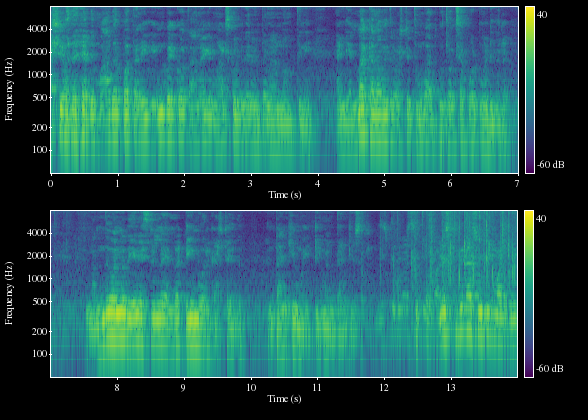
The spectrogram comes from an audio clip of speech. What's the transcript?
ಆಶೀರ್ವಾದನೇ ಅದು. ಮಾದಪ್ಪ ತನಗೆ ಹೆಂಗೆ ಬೇಕೋ ತಾನಾಗೆ ಮಾಡಿಸ್ಕೊಂಡಿದ್ದೇನೆ ಅಂತ ನಾನು ನಂಬ್ತೀನಿ. ಆ್ಯಂಡ್ ಎಲ್ಲ ಕಲಾವಿದರು ಅಷ್ಟೇ ತುಂಬ ಅದ್ಭುತವಾಗಿ ಸಪೋರ್ಟ್ ಮಾಡಿದ್ದಾರೆ. ನಂದು ಅನ್ನೋದು ಏನು ಹೆಸರಿಲ್ಲ ಎಲ್ಲ ಟೀಮ್ ವರ್ಕ್ ಅಷ್ಟೇ ಇದು. And thank you my team and thank you sir ಎಷ್ಟು ದಿನ ಶೂಟಿಂಗ್ ಮಾಡಿದ್ವಿ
